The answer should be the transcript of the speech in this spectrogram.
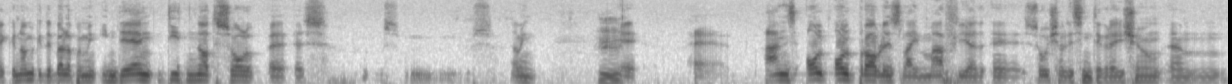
economic development in the end did not solve. Uh, as, s- I mean, Mhm. uh, uh, and all all problems like mafia, uh, social disintegration, um,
